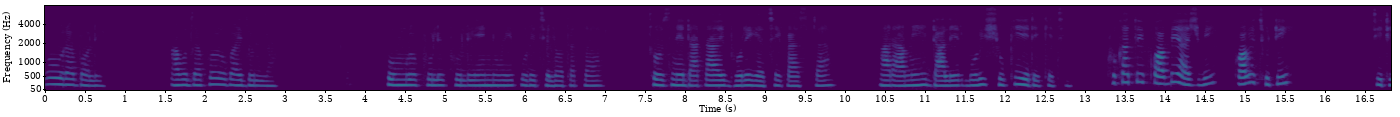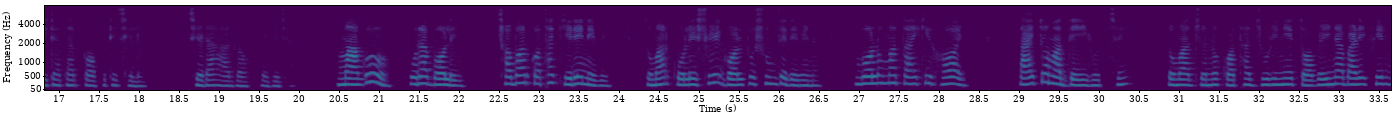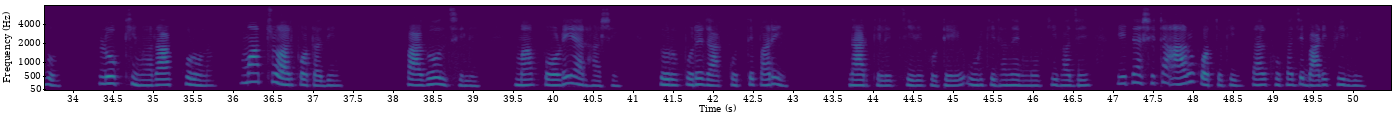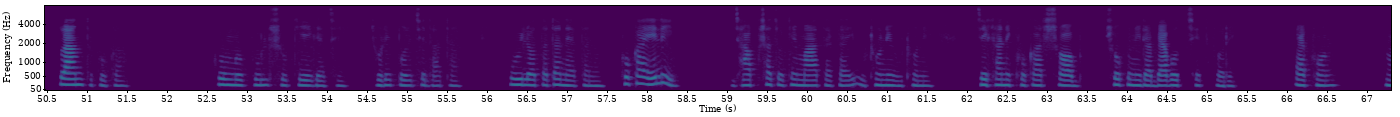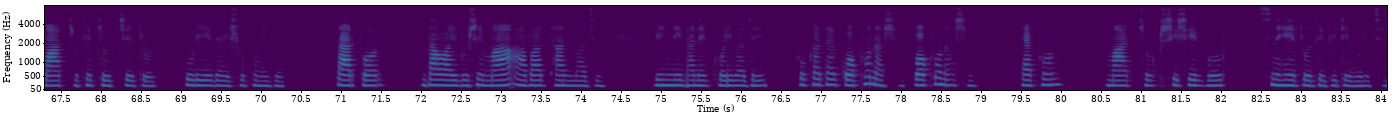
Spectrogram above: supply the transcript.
মাগো ওরা বলে, আবু জাফর ওবায়দুল্লাহ, কুমড়ো ফুলে ফুলে নুয়ে পড়েছে লতাটা, সজনে ডাঁটায় ভরে গেছে গাছটা, আর আমি ডালের বড়ি শুকিয়ে রেখেছি। খোকা, তুই কবে আসবি? কবে ছুটি? চিঠিটা তার পকেটে ছিল। ছেঁড়া আর রক্তে ভেজা। মাগো ওরা বলে, সবার কথা কেড়ে নেবে। তোমার কোলে শুয়ে গল্প শুনতে দেবে না। বলো মা, তাই কি হয়? তাই তো আমার দেরি হচ্ছে। তোমার জন্য কথা জুড়ি নিয়ে তবেই না বাড়ি ফিরবো? লক্ষ্মীমা রাগ করো না। মাত্র আর কটা দিন। পাগল ছেলে। মা পড়ে আর হাসে। তোর উপরে রাগ করতে পারে? নারকেলের চিড়ে কোটে, উড়কি ধানের মুরকি ভাজে, এটা সেটা আরও কত কি? তার খোকা যে বাড়ি ফিরবে। ক্লান্ত খোকা। কুমড়ো ফুল শুকিয়ে গেছে। ঝরে পড়েছে ডাটা। কুইলতাটা লতাটা নেতানো। খোকা এলি? ঝাপসা চোখে মা তাকায় উঠোনে উঠোনে, যেখানে খোকার সব শকুনিরা ব্যবচ্ছেদ করে। এখন মার চোখে চৈত্রের রোদ পুড়িয়ে দেয় শকুনিদের। তারপর দাওয়ায় বসে মা আবার ধান বাজে। ভিন্নি ধানের খই বাজে। খোকা তার কখন আসে কখন আসে? এখন মার চোখ শিশির ভোর, স্নেহের রোদে ভিটে পড়েছে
